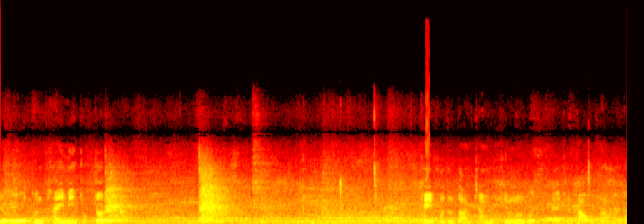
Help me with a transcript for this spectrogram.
여기 오픈 타이밍 적절했다. 케이푸드도 한참 힘물고 있을 때 지금 딱 오픈한 거냐.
